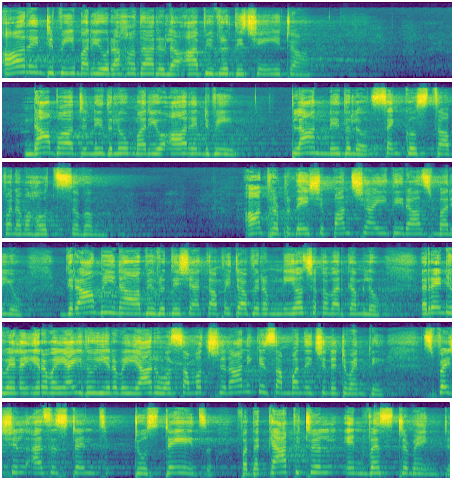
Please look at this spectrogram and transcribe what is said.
ఆర్ఎండ్పి మరియు రహదారుల అభివృద్ధి చేయుట నాబార్డ్ నిధులు మరియు ఆర్ ప్లాన్ నిధులు శంకుస్థాపన మహోత్సవం. ఆంధ్రప్రదేశ్ పంచాయతీరాజ్ మరియు గ్రామీణ అభివృద్ధి శాఖ పిఠాపురం నియోజకవర్గంలో రెండు వేల ఇరవై ఐదు ఇరవై ఆరు సంవత్సరానికి సంబంధించినటువంటి special assistant to states for the capital investment.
